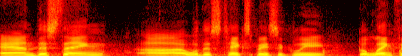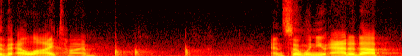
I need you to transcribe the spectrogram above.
And this thing, uh, well, this takes basically the length of li time. And so when you add it up,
